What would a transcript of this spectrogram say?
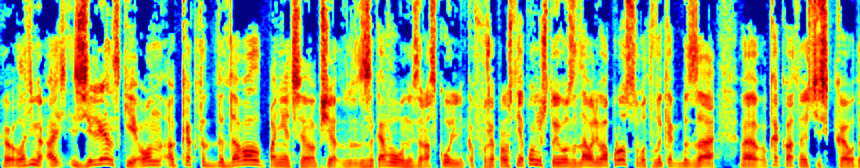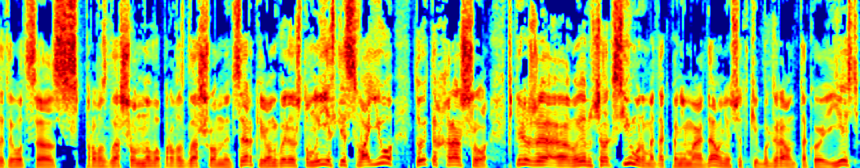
Владимир, а Зеленский, он как-то давал понять вообще, за кого он из раскольников уже? Просто я помню, что его задавали вопросы, вот вы как бы за... Э, как вы относитесь к вот этой вот э, провозглашен, новопровозглашенной церкви? Он говорил, что ну если свое, то это хорошо. Теперь уже, э, наверное, человек с юмором, я так понимаю, да, у него все-таки бэкграунд такой есть.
